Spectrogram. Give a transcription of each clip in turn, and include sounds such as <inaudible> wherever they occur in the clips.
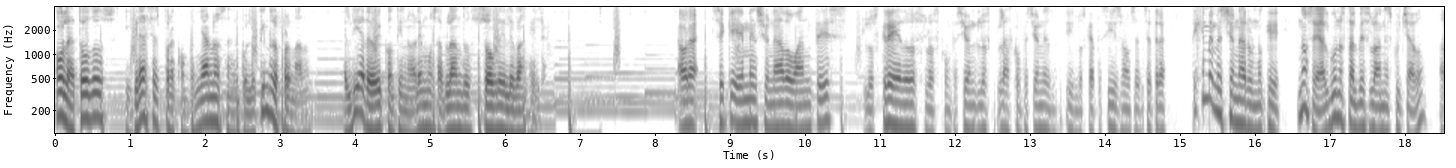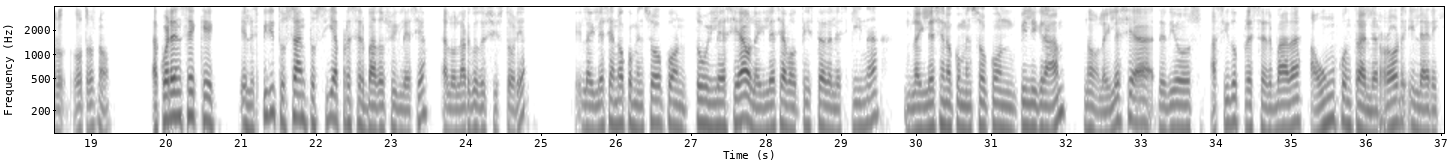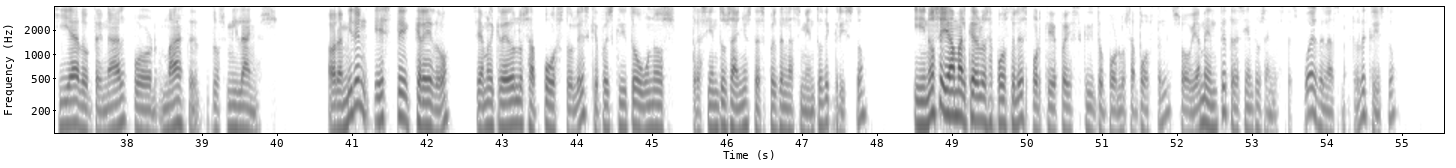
Hola a todos y gracias por acompañarnos en el Boletín Reformado. El día de hoy continuaremos hablando sobre el Evangelio. Ahora, sé que he mencionado antes los credos, las confesiones y los catecismos, etc. Déjenme mencionar uno que, no sé, algunos tal vez lo han escuchado, otros no. Acuérdense que el Espíritu Santo sí ha preservado su iglesia a lo largo de su historia. La iglesia no comenzó con tu iglesia o la iglesia bautista de la esquina la iglesia no comenzó con Billy Graham. No, la iglesia de Dios ha sido preservada aún contra el error y la herejía doctrinal por más de dos mil años. Ahora miren este credo, se llama el credo de los apóstoles, que fue escrito unos 300 años después del nacimiento de Cristo. Y no se llama el credo de los apóstoles porque fue escrito por los apóstoles, obviamente, 300 años después del nacimiento de Cristo,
